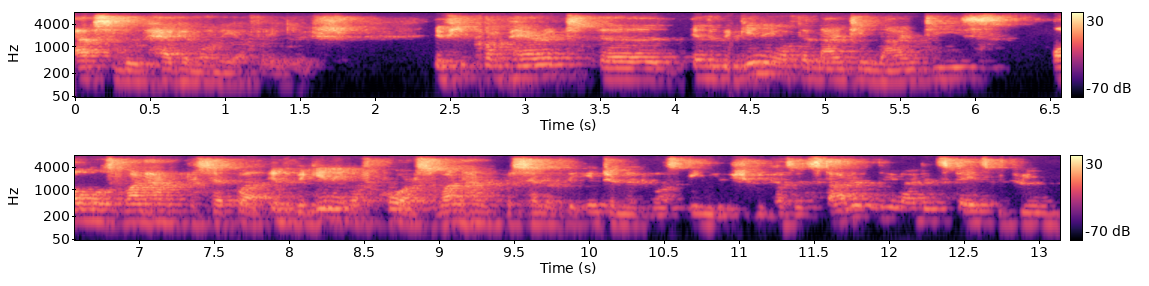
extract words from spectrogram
absolute hegemony of English. If you compare it uh, in the beginning of the 1990s, almost 100%, well, in the beginning, of course, 100% of the internet was English because it started in the United States between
